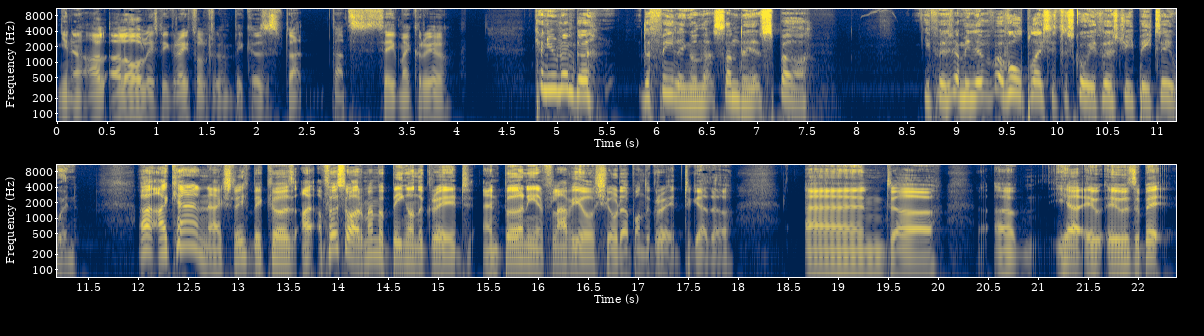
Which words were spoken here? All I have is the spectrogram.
you know I'll I'll always be grateful to him because that that's saved my career. Can you remember the feeling on that Sunday at Spa? Your first, I mean, of, of all places to score your first GP2 win. Uh, I can actually because I, first of all I remember being on the grid and Bernie and Flavio showed up on the grid together, and uh, um, yeah, it it was a bit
